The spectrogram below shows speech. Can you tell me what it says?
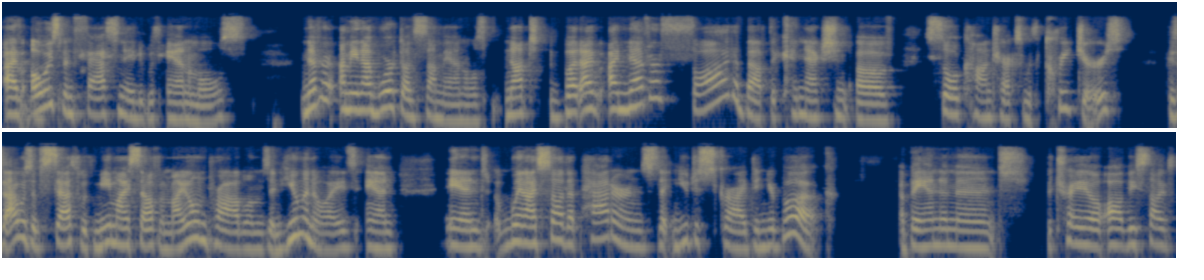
i've always been fascinated with animals. Never i mean i've worked on some animals not but i, I never thought about the connection of soul contracts with creatures because i was obsessed with me myself and my own problems and humanoids. And and when i saw the patterns that you described in your book abandonment betrayal all these things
